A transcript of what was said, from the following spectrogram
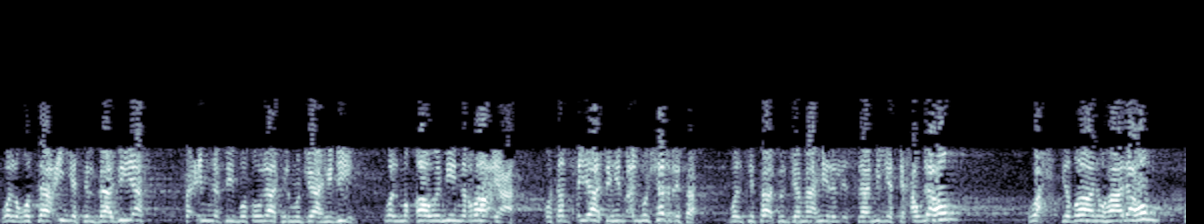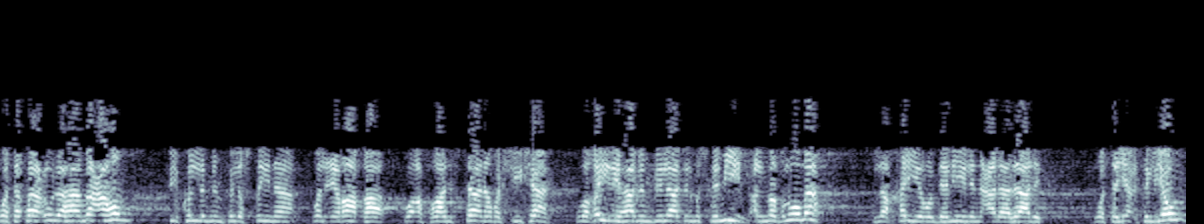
والغثائية البادية فإن في بطولات المجاهدين والمقاومين الرائعة وتضحياتهم المشرفة والتفات الجماهير الإسلامية حولهم واحتضانها لهم وتفاعلها معهم في كل من فلسطين والعراق وأفغانستان والشيشان وغيرها من بلاد المسلمين المظلومة لخير دليل على ذلك. وسيأتي اليوم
